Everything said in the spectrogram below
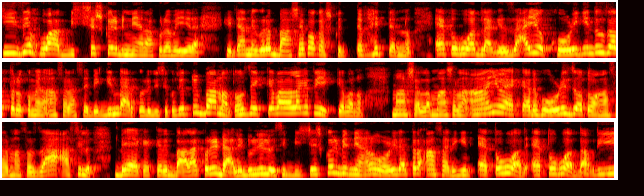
কি যে হোয়াদ, বিশ্বাস করবি নিয়ারাপুরা ভাইয়েরা? এটা আনে করে বাসায় প্রকাশ করতে পারতেন না। এত হোয়াদ লাগে। যাই হোক খড়ি কিন্তু যত রকমের আচার আছে, বেগিন বার করে দিছে। কইছে, তুই বানাও, তোমার যে একে ভালো লাগে তুই একে বানাও। মাশাল্লাহ মাশাল্লাহ আমিও একারে হরি যত আচার মাছা যা আসিল ব্যাগ একেবারে বালা করে ডালি ডুলি লইছি। বিশ্বাস করবি নি, আর হরি রাতের আচারি কিন এত হোয়াদ এত হোয়াদ বাবরি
